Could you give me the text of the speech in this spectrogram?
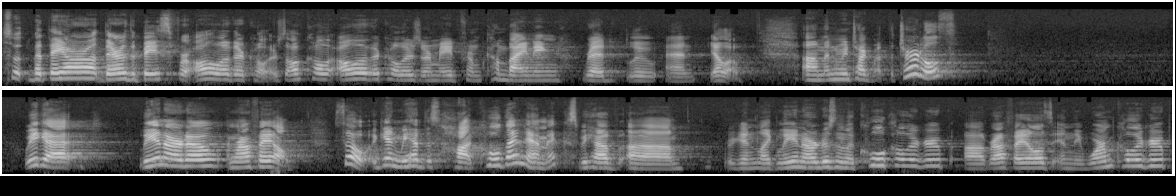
so, but they are, they're the base for all other colors. All, color, all other colors are made from combining red, blue, and yellow. Um, and when we talk about the turtles, we got Leonardo and Raphael. So again, we have this hot-cool dynamics. We have, um, again, like Leonardo's in the cool color group, uh, Raphael's in the warm color group.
